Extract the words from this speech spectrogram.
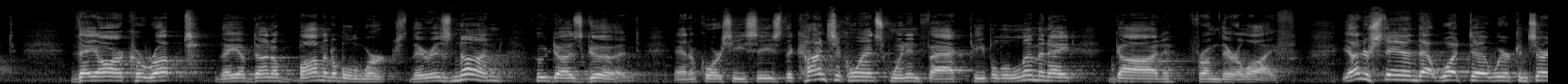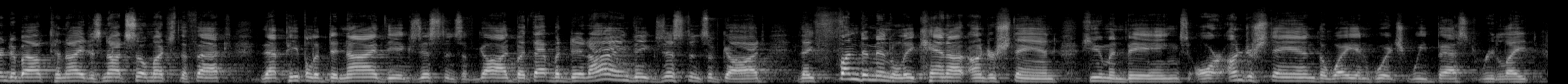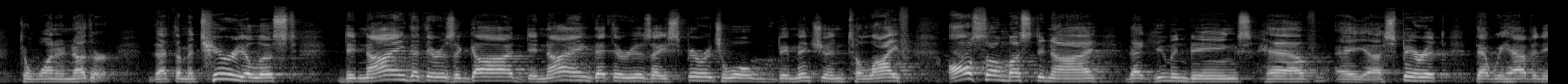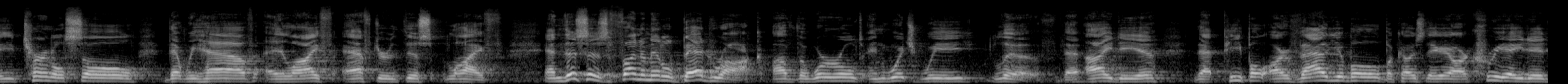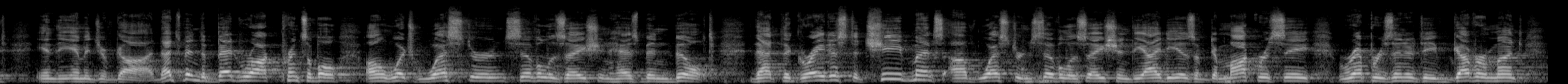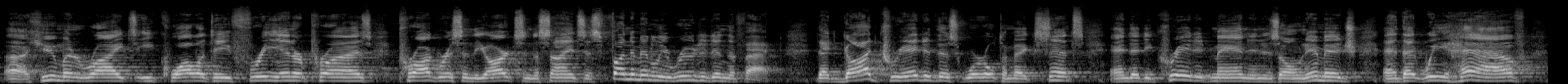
They are corrupt, they have done abominable works. There is none who does good. And of course, he sees the consequence when, in fact, people eliminate God from their life. You understand that what uh, we're concerned about tonight is not so much the fact that people have denied the existence of God, but that by denying the existence of God, they fundamentally cannot understand human beings or understand the way in which we best relate to one another. That the materialist denying that there is a God, denying that there is a spiritual dimension to life, also must deny that human beings have a uh, spirit, that we have an eternal soul, that we have a life after this life. And this is fundamental bedrock of the world in which we live. That idea that people are valuable because they are created in the image of God. That's been the bedrock principle on which Western civilization has been built. That the greatest achievements of Western civilization, the ideas of democracy, representative government, uh, human rights, equality, free enterprise, progress in the arts and the sciences, fundamentally rooted in the fact that God created this world to make sense and that He created man in His own image and that we have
